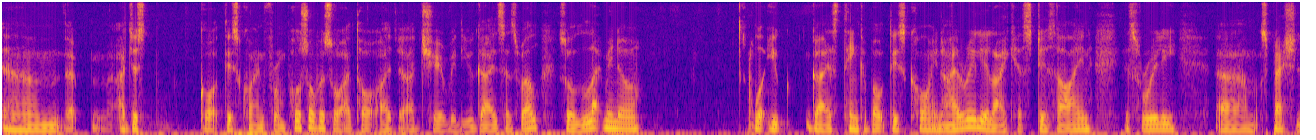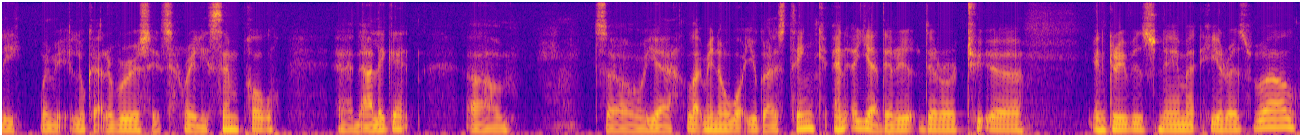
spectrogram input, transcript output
Um, uh, I just got this coin from post office so I thought I'd, I'd, share with you guys as well. So let me know what you guys think about this coin. I really like its design. It's really um, especially when we look at reverse it's really simple and elegant. Um, so yeah let me know what you guys think. And uh, yeah there, there are two uh, engraver's name here as well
